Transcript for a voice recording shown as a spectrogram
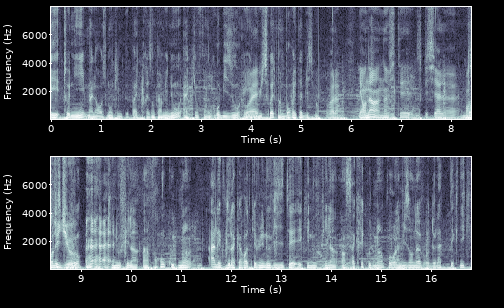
Et Tony, malheureusement, qui ne peut pas être présent parmi nous, à qui on fait un gros bisou et Ouais. on lui souhaite un bon rétablissement. Voilà. Et on a un invité spécial euh, en Dans les studio. studios, qui nous file un, un franc coup de main, Alex de la Carotte, qui est venu nous visiter et qui nous file un, un sacré coup de main pour la mise en œuvre de la technique.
